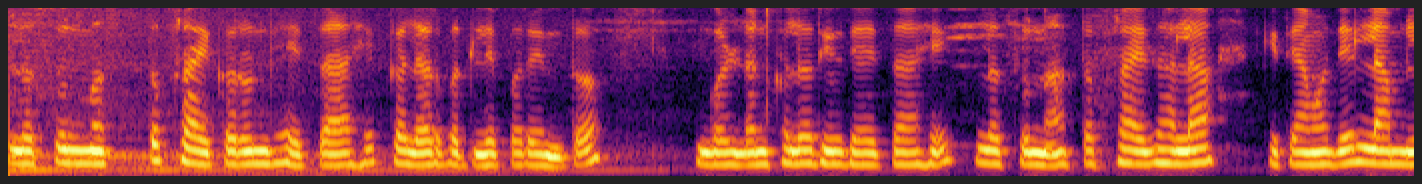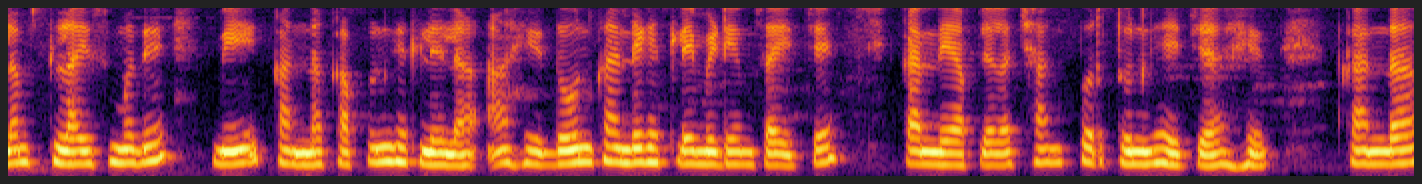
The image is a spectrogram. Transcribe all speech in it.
लसूण मस्त फ्राय करून घ्यायचा आहे कलर बदलेपर्यंत. गोल्डन कलर येऊ द्यायचा आहे. लसूण आता फ्राय झाला की त्यामध्ये लांब लांब स्लाईसमध्ये मी कांदा कापून घेतलेला आहे. दोन कांदे घेतले मीडियम साईजचे. कांदे आपल्याला छान परतून घ्यायचे आहेत. कांदा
